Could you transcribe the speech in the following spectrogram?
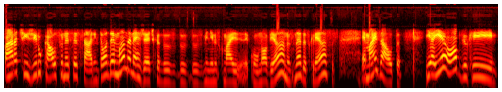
para atingir o cálcio necessário. Então, a demanda energética dos, dos, dos meninos com, mais, com 9 anos, né, das crianças, é mais alta. E aí é óbvio que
